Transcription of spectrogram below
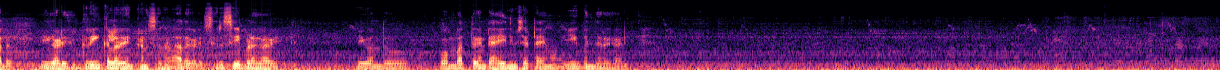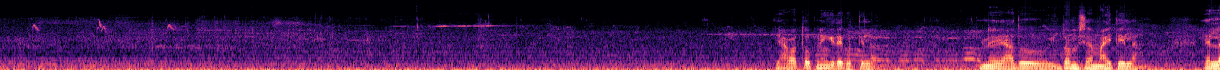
ಅದು, ಈ ಗಾಡಿ ಗ್ರೀನ್ ಕಲರ್ ಏನು ಕಾಣಿಸ್ತದೆ ಅದು ಗಾಡಿ. ಸಿರ್ಸಿ ಬೆಳಗಾವಿ. ಈಗ ಒಂದು ಒಂಬತ್ತು ಗಂಟೆ ಐದು ನಿಮಿಷ ಟೈಮು ಈಗ ಬಂದಿರೋ ಗಾಡಿ. ಯಾವತ್ತು ಓಪನಿಂಗ್ ಇದೆ ಗೊತ್ತಿಲ್ಲ. ಇನ್ನು ಯಾವುದು ಇನ್ಫಾರ್ಮೇಷನ್ ಮಾಹಿತಿ ಇಲ್ಲ. ಎಲ್ಲ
